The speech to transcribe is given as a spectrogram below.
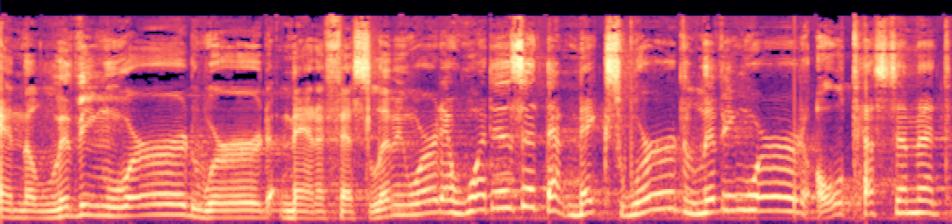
and the living word, word manifests living word. And what is it that makes word living word? Old Testament,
